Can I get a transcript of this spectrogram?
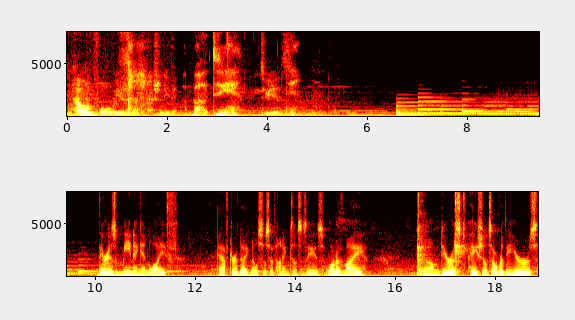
And how long for were you in that depression, do you think? About two years. Two years? Yeah. There is meaning in life after a diagnosis of Huntington's disease. One of my um, dearest patients over the years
